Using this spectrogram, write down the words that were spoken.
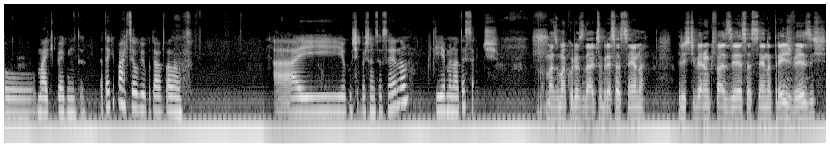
o Mike pergunta: "Até que parte você ouviu que eu tava falando?" Aí eu curti bastante essa cena e a minha nota é 7. Mas uma curiosidade sobre essa cena, eles tiveram que fazer essa cena três vezes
